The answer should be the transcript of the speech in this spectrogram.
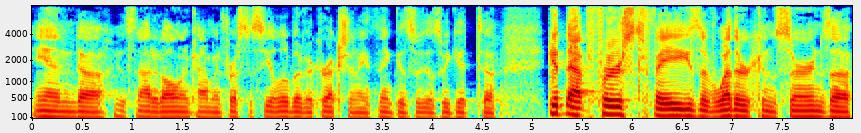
and uh, it's not at all uncommon for us to see a little bit of a correction. I think as as we get uh, get that first phase of weather concerns uh,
